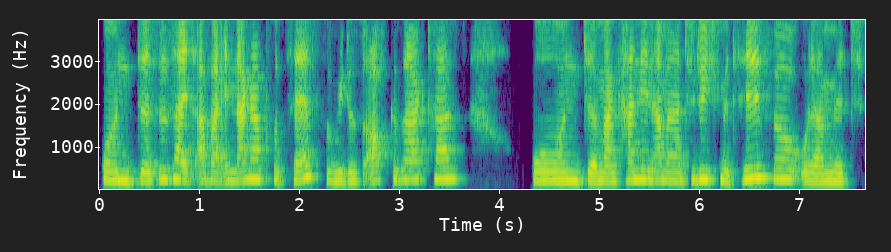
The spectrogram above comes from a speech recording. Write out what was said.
Und das ist halt aber ein langer Prozess, so wie du es auch gesagt hast. Und äh, man kann den aber natürlich mit Hilfe oder mit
